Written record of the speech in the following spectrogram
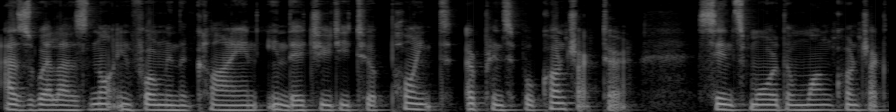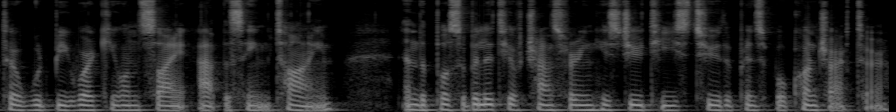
as well as not informing the client in their duty to appoint a principal contractor, since more than one contractor would be working on site at the same time and the possibility of transferring his duties to the principal contractor.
